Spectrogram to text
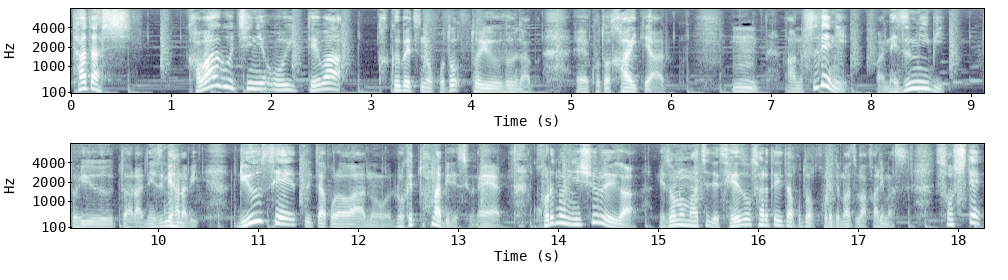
ただし川口においては格別のことというふうなことが書いてある。うん、あのすでにネズミ火と言ったらネズミ花火。流星といったらこれはあのロケット花火ですよね。これの2種類が江戸の町で製造されていたことがこれでまず分かります。そして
